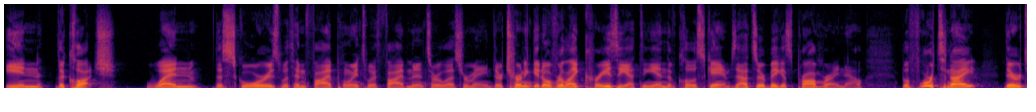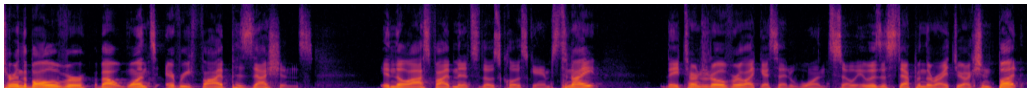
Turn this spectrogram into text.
in the clutch when the score is within five points with five minutes or less remaining. They're turning it over like crazy at the end of close games. That's their biggest problem right now. Before tonight, they were turning the ball over about once every five possessions in the last five minutes of those close games. Tonight, they turned it over, like I said, once. So it was a step in the right direction. But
